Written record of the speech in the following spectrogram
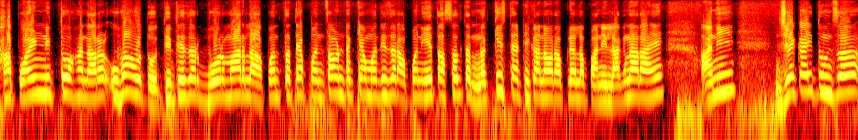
हा पॉईंट निघतो हा नारळ उभा होतो. तिथे जर बोर मारला आपण तर त्या पंचावन्न टक्क्यामध्ये जर आपण येत असेल तर नक्कीच त्या ठिकाणावर आपल्याला पाणी लागणार आहे. आणि जे काही तुमचं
